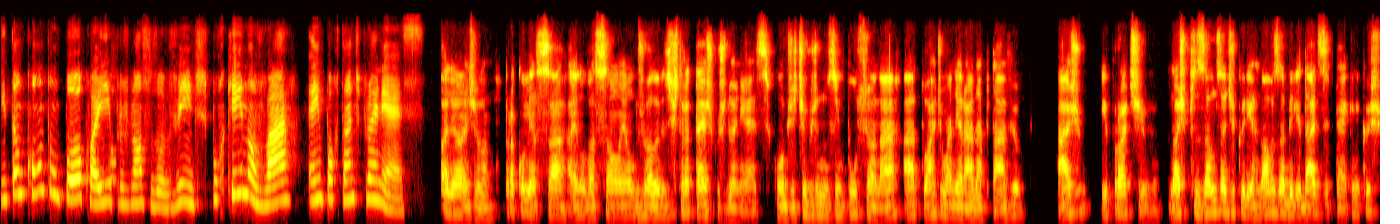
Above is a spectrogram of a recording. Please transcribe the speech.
Então conta um pouco aí para os nossos ouvintes por que inovar é importante para o NS. Olha, Ângela, para começar, a inovação é um dos valores estratégicos do ANS, com o objetivo de nos impulsionar a atuar de maneira adaptável, ágil e proativa. Nós precisamos adquirir novas habilidades e técnicas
